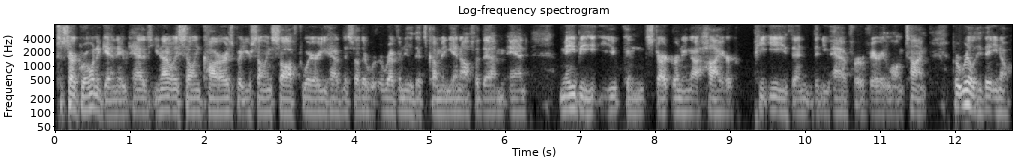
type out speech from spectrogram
to start growing again. It has you're not only selling cars, but you're selling software. You have this other revenue that's coming in off of them, and maybe you can start earning a higher PE than than you have for a very long time. But really, they you know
